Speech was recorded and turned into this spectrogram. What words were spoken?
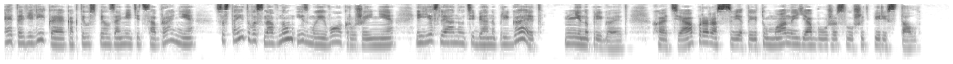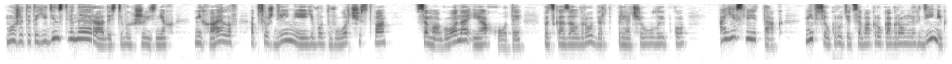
«Это великое, как ты успел заметить, собрание состоит в основном из моего окружения, и если оно тебя напрягает, не напрягает, хотя про рассветы и туманы я бы уже слушать перестал. Может, это единственная радость в их жизнях. Михайлов, обсуждение его творчества, самогона и охоты, подсказал Роберт, пряча улыбку. А если и так, не все крутится вокруг огромных денег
